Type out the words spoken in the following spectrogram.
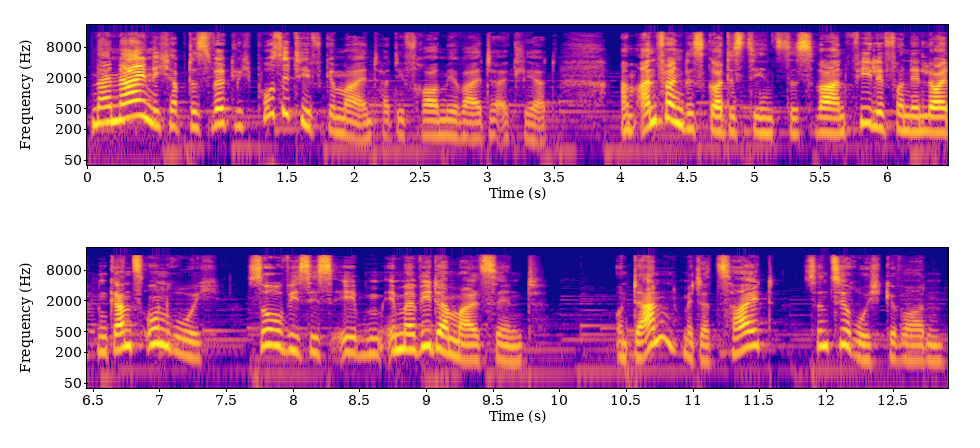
Nein, nein, ich habe das wirklich positiv gemeint, hat die Frau mir weiter erklärt. Am Anfang des Gottesdienstes waren viele von den Leuten ganz unruhig, so wie sie es eben immer wieder mal sind. Und dann, mit der Zeit, sind sie ruhig geworden.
